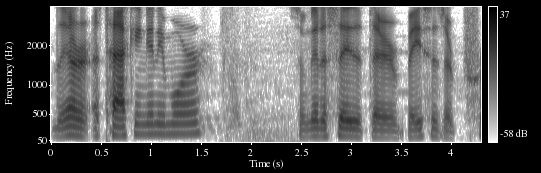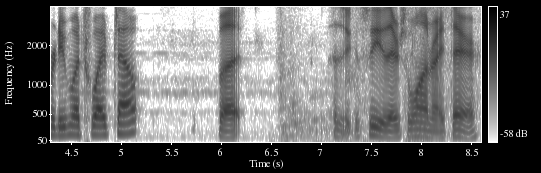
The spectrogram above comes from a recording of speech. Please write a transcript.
They aren't attacking anymore. So I'm gonna say that their bases are pretty much wiped out. But as you can see, there's one right there.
